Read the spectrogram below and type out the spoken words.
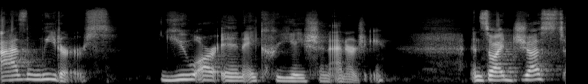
as leaders, you are in a creation energy. And so I just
